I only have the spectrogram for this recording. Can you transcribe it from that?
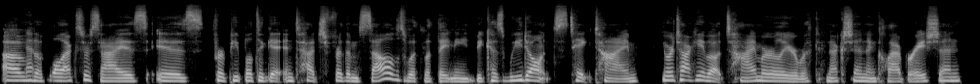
of yep. the whole exercise is for people to get in touch for themselves with what they need because we don't take time. You were talking about time earlier with connection and collaboration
